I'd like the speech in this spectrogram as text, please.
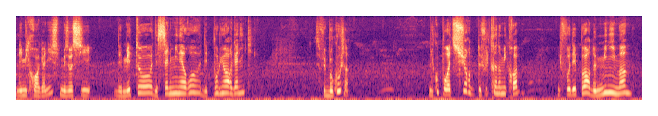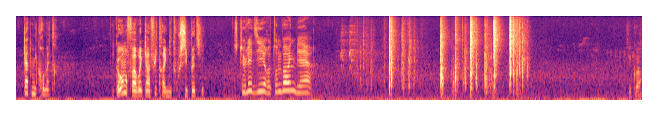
les micro-organismes, mais aussi des métaux, des sels minéraux, des polluants organiques. Ça fait beaucoup ça. Du coup, pour être sûr de filtrer nos microbes, il faut des pores de minimum 4 micromètres. Et comment on fabrique un filtre avec des trous si petits? Je te l'ai dit, retourne boire une bière. C'est quoi?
